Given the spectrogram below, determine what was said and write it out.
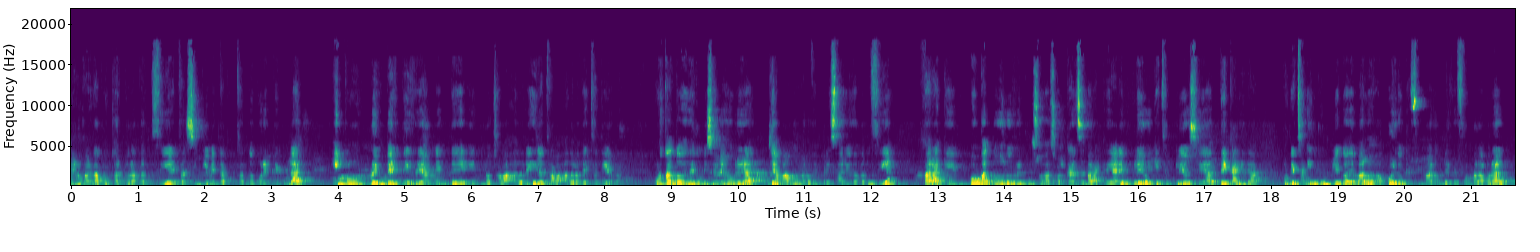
en lugar de apostar por Andalucía, están simplemente apostando por especular y por no invertir realmente en los trabajadores y las trabajadoras de esta tierra. Por tanto, desde Comisiones Obreras llamamos a los empresarios de Andalucía para que pongan todos los recursos a su alcance para crear empleo y que este empleo sea de calidad porque están incumpliendo además los acuerdos que firmaron de reforma laboral,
